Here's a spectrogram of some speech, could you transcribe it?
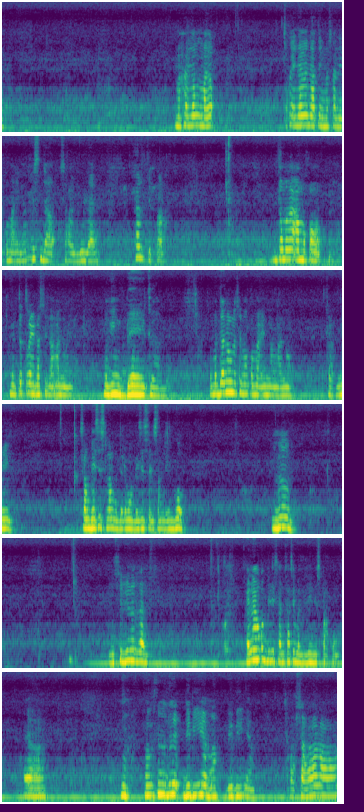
Mahal lang malok. So, kailangan natin masanay kumain ng isda, saka gulay. Healthy pa. Itong mga amo ko, nagtatry na silang ano, eh, maging vegan. So, madalang na silang kumain ng ano, karne. Isang beses lang o dalawang beses sa isang linggo. Mm. Sige na guys. Kailangan ko bilisan kasi maglilinis pa ako. Kaya, hmm, mag gusto na ulit, BBM ah, BBM. Saka Sara,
